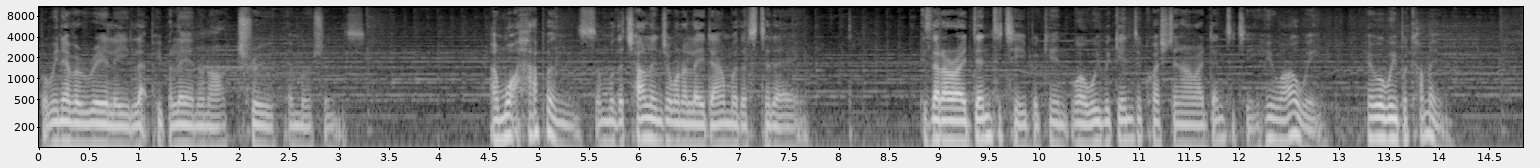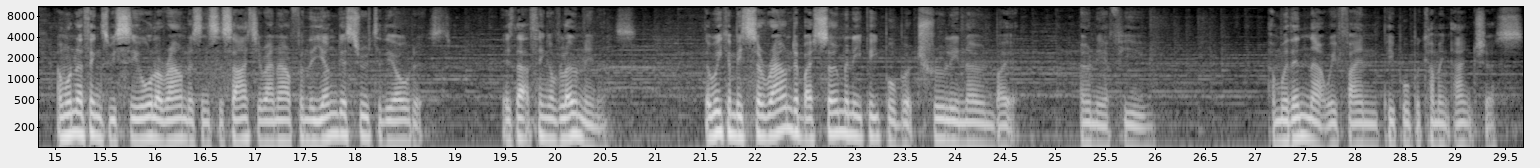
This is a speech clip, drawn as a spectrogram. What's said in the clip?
but we never really let people in on our true emotions. And what happens, and what the challenge I want to lay down with us today, is that our identity begin well, we begin to question our identity. Who are we? Who are we becoming? And one of the things we see all around us in society right now, from the youngest through to the oldest, is that thing of loneliness. That we can be surrounded by so many people, but truly known by only a few. And within that, we find people becoming anxious,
